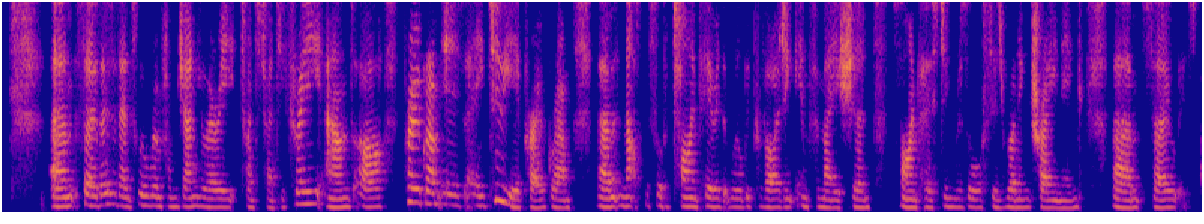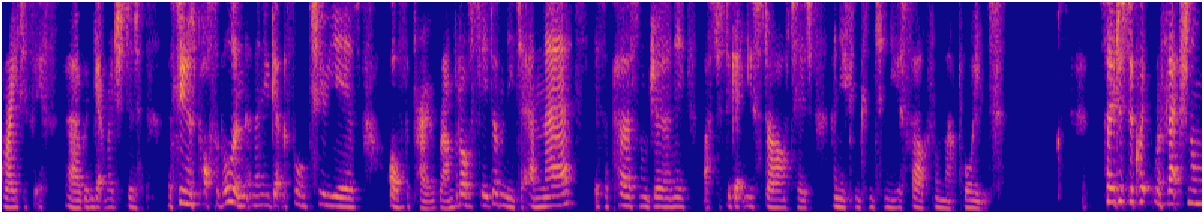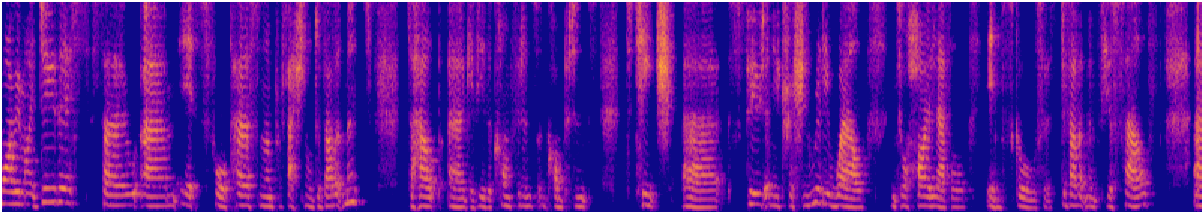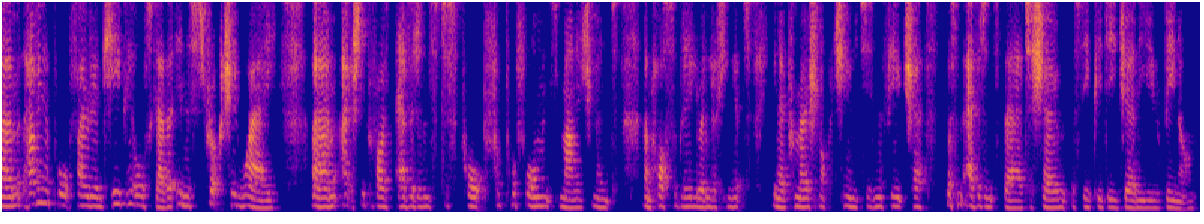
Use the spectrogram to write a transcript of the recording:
Um, so those events will run from January 2023, and our program is a two-year program, um, and that's the sort of time period that we'll be providing information, signposting resources, running training. Um, so it's great if, if uh, we can get registered as soon as possible, and, and then you get the full two years of the program. But obviously, it doesn't need to end there. It's a personal journey. That's just to get you started, and you can continue yourself from that point. So, just a quick reflection on why we might do this. So, um, it's for personal and professional development to help uh, give you the confidence and competence to teach uh, food and nutrition really well and to a high level in school. So it's development for yourself. Um, having a portfolio and keeping it all together in a structured way um, actually provides evidence to support for performance management and possibly when looking at you know promotion opportunities in the future. There's some evidence there to show the CPD journey you've been on.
